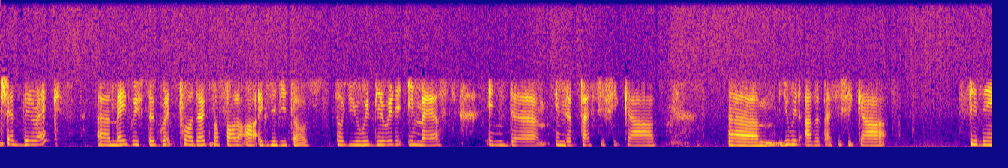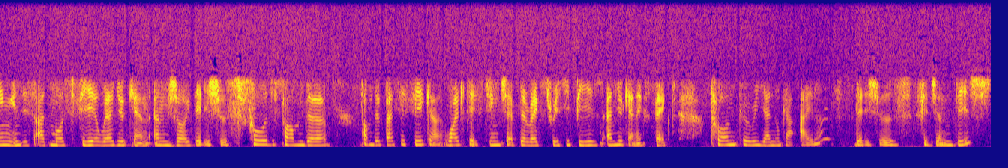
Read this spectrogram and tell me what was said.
Chef Derek, uh, made with the great products of all our exhibitors. So you will be really immersed in the in the Pacifica. Um, you will have a Pacifica feeling in this atmosphere where you can enjoy delicious food from the from the Pacific uh, while tasting Chef Derek's recipes, and you can expect prawn curry Yanuca Island, delicious Fijian dish,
